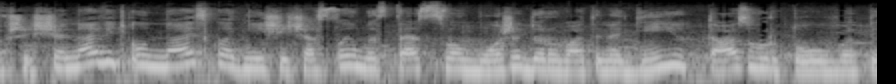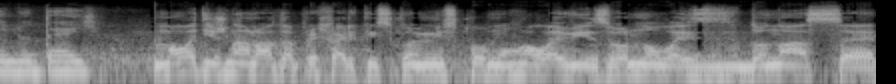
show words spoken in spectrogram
показавши, що навіть у найскладніші часи мистецтво може дарувати надію та згуртовувати людей. Молодіжна рада при Харківському міському голові звернулась до нас, е,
